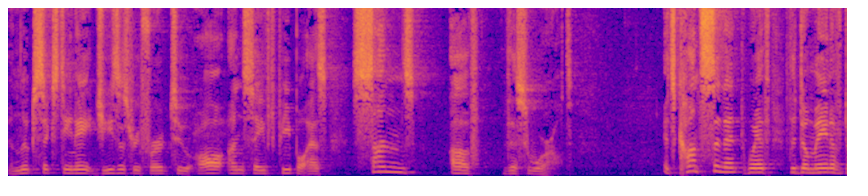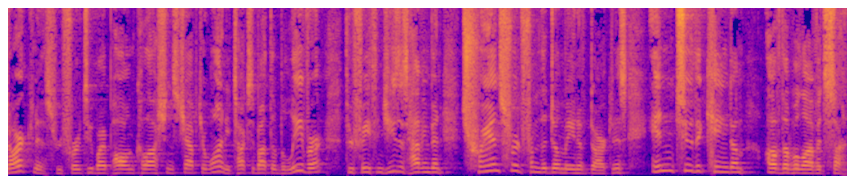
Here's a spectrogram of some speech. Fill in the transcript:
In Luke 16 8, Jesus referred to all unsaved people as sons of this world. It's consonant with the domain of darkness referred to by Paul in Colossians chapter 1. He talks about the believer through faith in Jesus having been transferred from the domain of darkness into the kingdom of the beloved Son.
